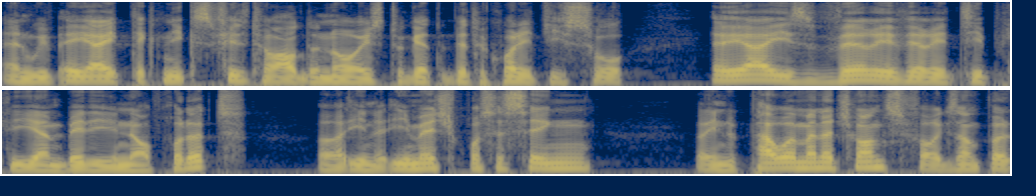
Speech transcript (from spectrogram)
and with AI techniques filter out the noise to get better quality. So AI is very, very deeply embedded in our product, uh, in the image processing, uh, in the power management, for example,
